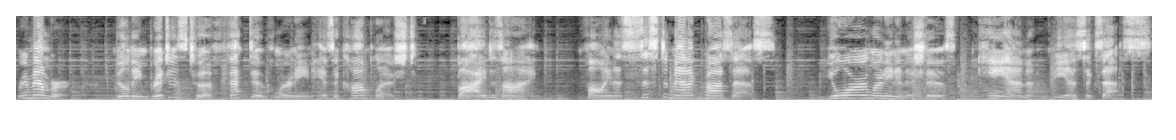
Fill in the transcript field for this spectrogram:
remember, building bridges to effective learning is accomplished by design. Following a systematic process, your learning initiatives can be a success.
